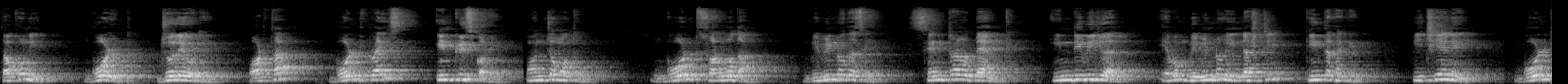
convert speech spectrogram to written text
তখনই গোল্ড জ্বলে ওঠে। অর্থাৎ গোল্ড প্রাইস ইনক্রিজ করে। পঞ্চমত গোল্ড সর্বদা বিভিন্ন দেশে সেন্ট্রাল ব্যাংক ইন্ডিভিজুয়াল এবং বিভিন্ন ইন্ডাস্ট্রি কিনতে থাকে। পিছিয়ে নেই গোল্ড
